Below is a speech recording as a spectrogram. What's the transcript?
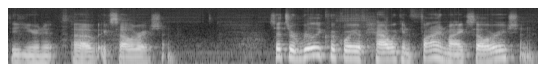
the unit of acceleration. So that's a really quick way of how we can find my acceleration.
